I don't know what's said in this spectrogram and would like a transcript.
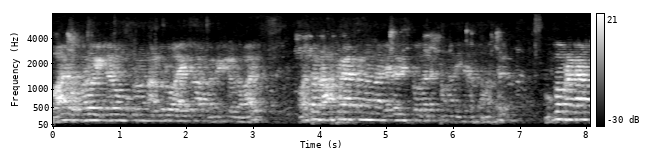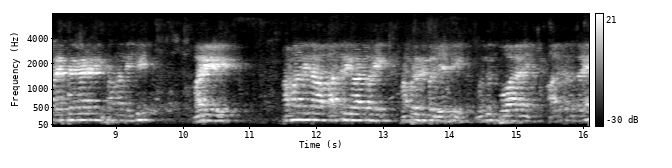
వారు ఒకరో ఇద్దరు ముగ్గురు నలుగురు ఐదుగురు కమిటీలో ఉన్నవారు. మొత్తం రాష్ట్ర వ్యాప్తంగా ఉన్న జర్నలిస్ట్ సోదరులకు సంబంధించిన సమస్యలు. ఇంకో ప్రకారం ప్రెస్ అకాడమీకి సంబంధించి మరి సంబంధిత మంత్రి గారితో సంప్రదింపజేసి ముందుకు పోవాలని ఆలోచనతోనే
